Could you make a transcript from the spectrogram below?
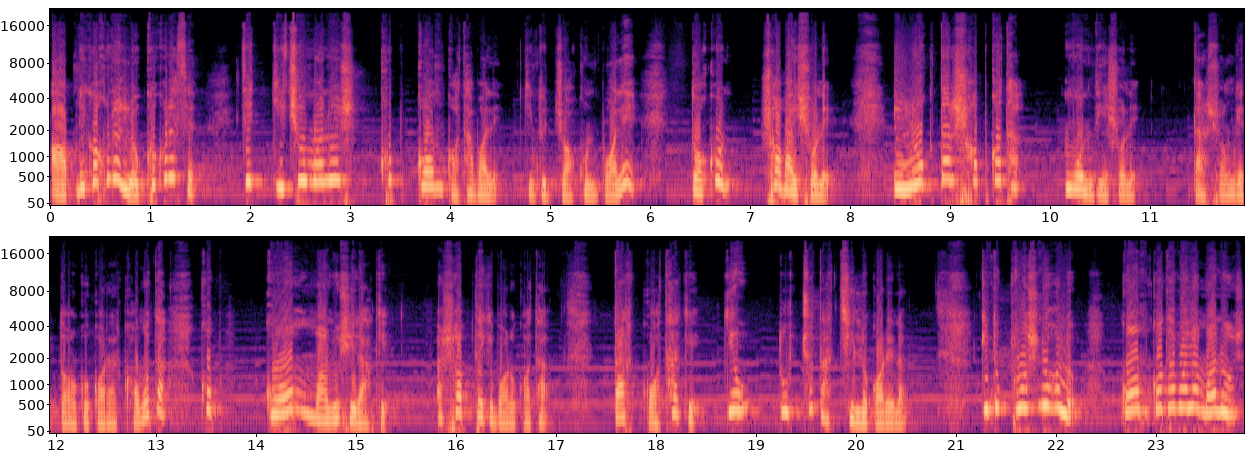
আপনি কখনো লক্ষ্য করেছেন যে কিছু মানুষ খুব কম কথা বলে, কিন্তু যখন বলে, তখন সবাই শোনে। লোক তার সব কথা মন দিয়ে শোনে। তার সঙ্গে তর্ক করার ক্ষমতা খুব কম মানুষই রাখে। আর সব থেকে বড় কথা, তার কথাকে কেউ তুচ্ছ তাচ্ছিল্য করে না। কিন্তু প্রশ্ন হলো, কম কথা বলা মানুষ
